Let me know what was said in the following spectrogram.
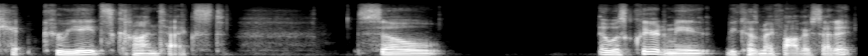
ca- creates context. So it was clear to me because my father said it,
